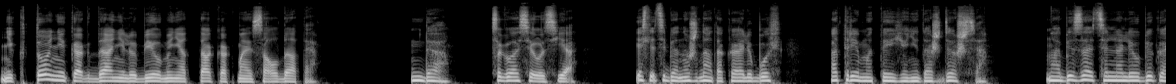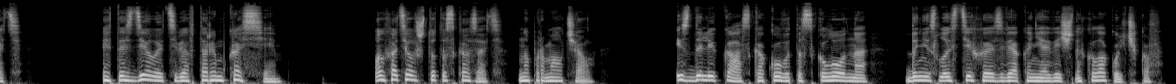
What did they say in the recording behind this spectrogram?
Никто никогда не любил меня так, как мои солдаты. «Да», — согласилась я, — «если тебе нужна такая любовь, от Рима ты ее не дождешься. Но обязательно ли убегать? Это сделает тебя вторым Кассием, он хотел что-то сказать, но промолчал. Издалека, с какого-то склона, донеслось тихое звяканье овечных колокольчиков.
